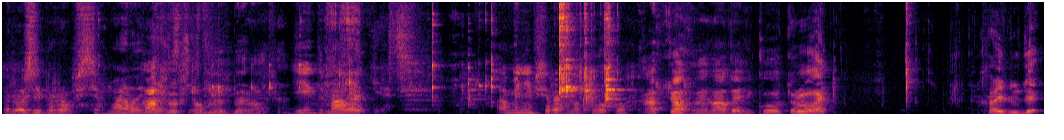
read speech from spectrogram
розібрався, молодець. А що ж дід. там розбиратися? Дід молодець. А мені все одно плохо. А зараз не треба нікого трогати. Хай люди.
